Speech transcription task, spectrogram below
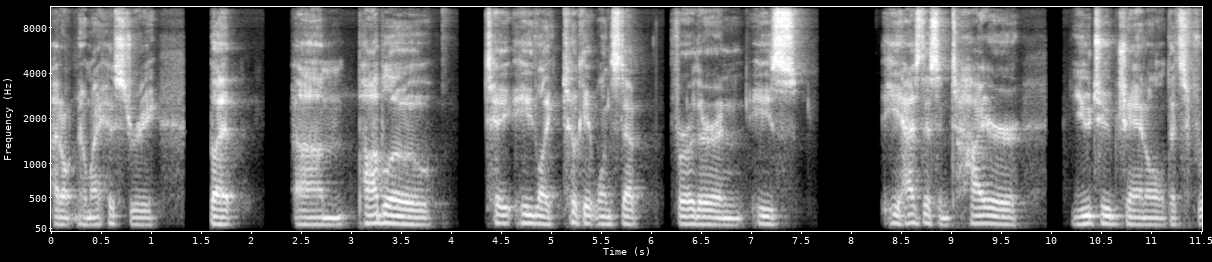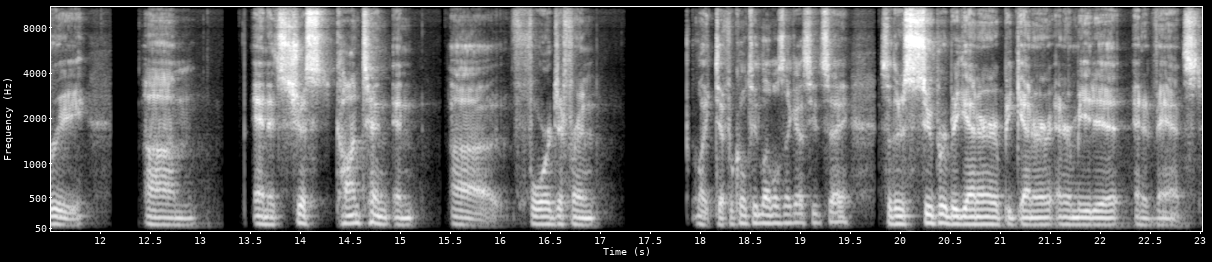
I don't know my history, but um, Pablo, he like took it one step further, and he's he has this entire YouTube channel that's free, um, and it's just content in uh, four different like difficulty levels, I guess you'd say. So there's super beginner, beginner, intermediate, and advanced.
